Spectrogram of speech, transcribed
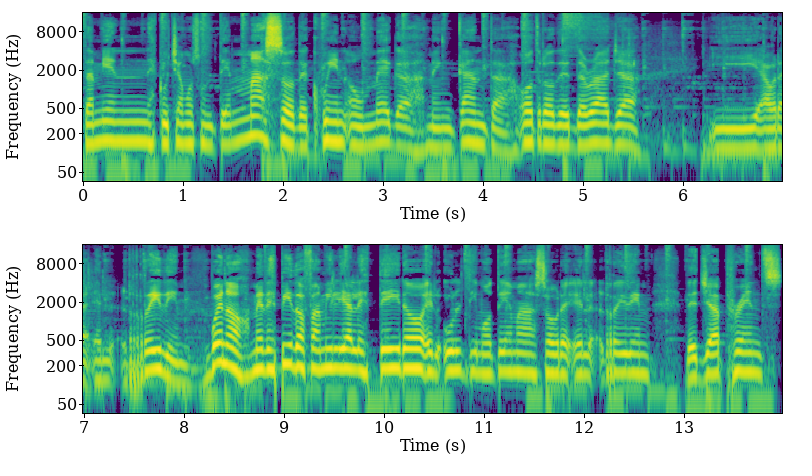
También escuchamos un temazo de Queen Omega, me encanta. Otro de Daraja. Y ahora el rhythm. Bueno, me despido familia Lesteiro, el último tema sobre el rhythm de Ja Prince.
